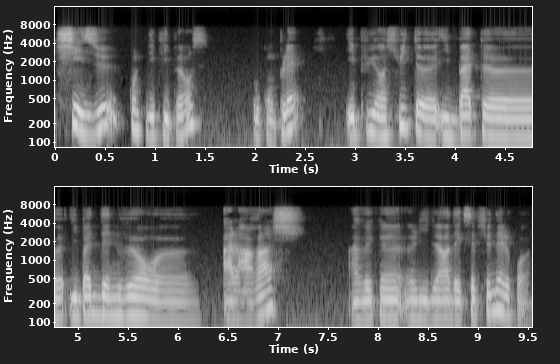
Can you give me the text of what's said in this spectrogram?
chez eux contre les Clippers au complet. Et puis ensuite, euh, ils battent, euh, ils battent Denver euh, à l'arrache avec un, un Lillard exceptionnel, quoi.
